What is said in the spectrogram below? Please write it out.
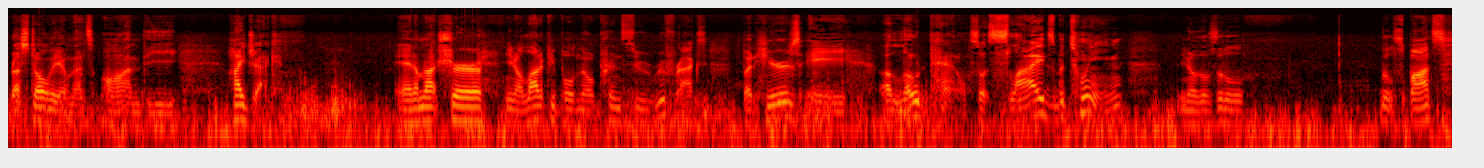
Rust-Oleum that's on the hijack. And I'm not sure, you know, a lot of people know Prinsu roof racks, but here's a, a load panel. So it slides between, you know, those little little spots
